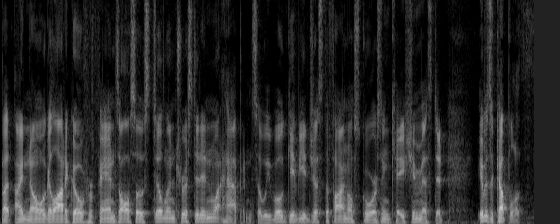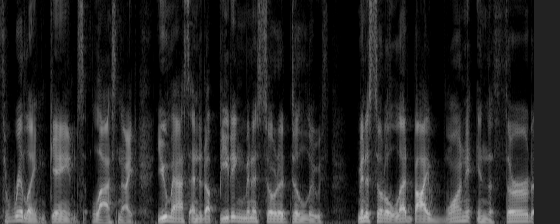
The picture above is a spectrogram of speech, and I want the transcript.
But I know a lot of Gopher fans also still interested in what happened, so we will give you just the final scores in case you missed it. It was a couple of thrilling games last night. UMass ended up beating Minnesota Duluth. Minnesota led by one in the third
